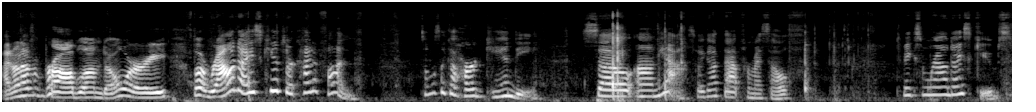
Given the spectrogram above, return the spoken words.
I don't have a problem. Don't worry. But round ice cubes are kind of fun. It's almost like a hard candy. So, um, yeah. So I got that for myself to make some round ice cubes,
